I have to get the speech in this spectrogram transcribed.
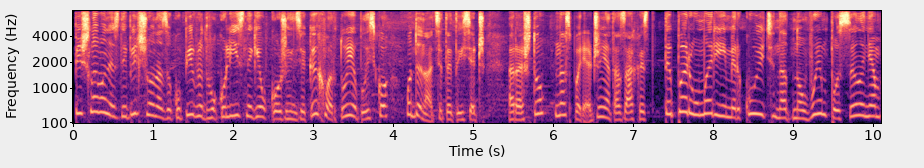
Пішли вони здебільшого на закупівлю двоколісників, кожен з яких вартує близько 11 тисяч. Решту на спорядження та захист. Тепер у мерії міркують над новим посиленням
